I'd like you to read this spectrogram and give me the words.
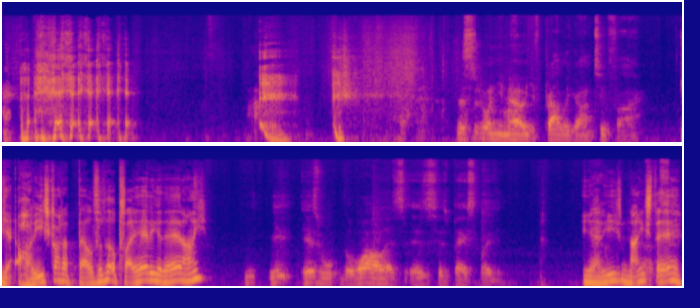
This is when you know you've probably gone too far. Yeah, oh, he's got a belted little play area there, hasn't he? He, his the wall is is his basically. Yeah, he's nice there.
